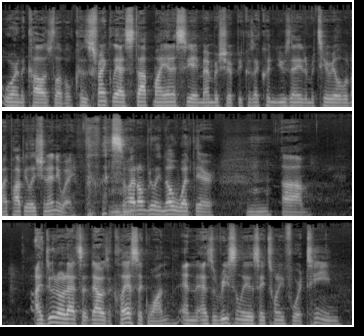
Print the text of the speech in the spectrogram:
or in the college level because, frankly, I stopped my NSCA membership because I couldn't use any of the material with my population anyway. so I don't really know what they're. Um, I do know that's a, that was a classic one, and as recently as say 2014, uh,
